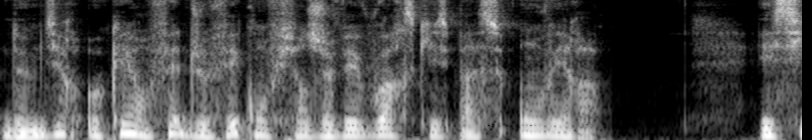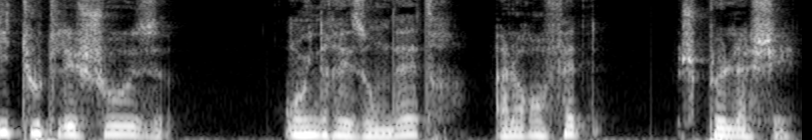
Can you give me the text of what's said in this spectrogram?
de me dire, ok, en fait, je fais confiance, je vais voir ce qui se passe, on verra. Et si toutes les choses ont une raison d'être, alors en fait, je peux lâcher.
